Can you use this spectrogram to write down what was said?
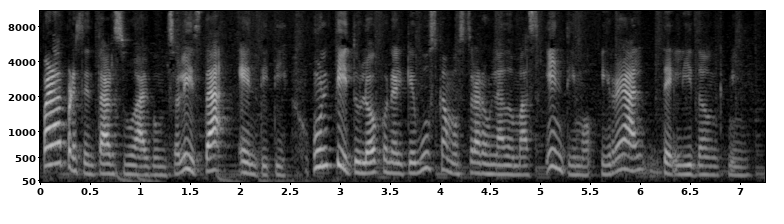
para presentar su álbum solista Entity, un título con el que busca mostrar un lado más íntimo y real de Lee Dong-min.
